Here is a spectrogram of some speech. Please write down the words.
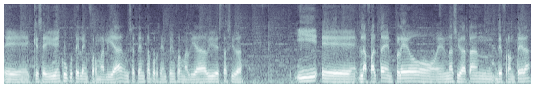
eh, que se vive en Cúcuta y la informalidad, un 70% de informalidad vive esta ciudad, y eh, la falta de empleo en una ciudad tan de frontera,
